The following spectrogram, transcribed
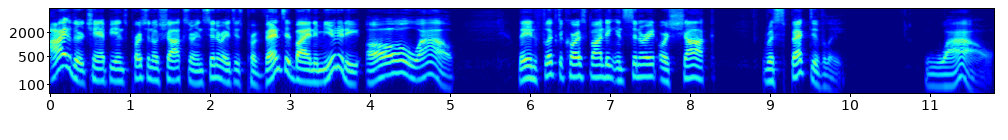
either champion's personal shocks or incinerates is prevented by an immunity. Oh, wow. They inflict a corresponding incinerate or shock, respectively. Wow.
